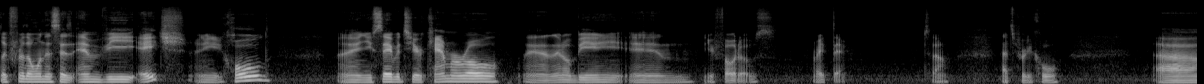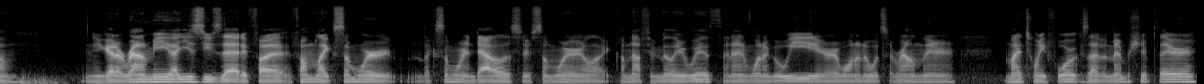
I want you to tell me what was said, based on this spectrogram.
look for the one that says MVH, and you hold, and you save it to your camera roll, and it'll be in your photos right there. So that's pretty cool. Um, and you got around me. I used to use that if I if I'm like somewhere like somewhere in Dallas or somewhere like I'm not familiar with and I want to go eat or I want to know what's around there. My 24 because I have a membership there.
